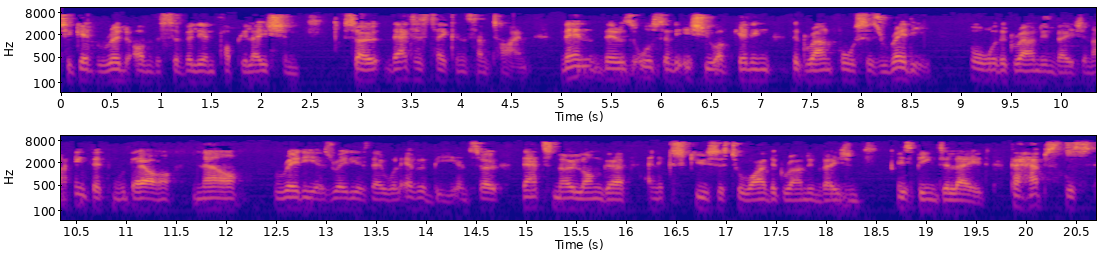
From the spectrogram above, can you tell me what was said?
to get rid of the civilian population. So that has taken some time. Then there is also the issue of getting the ground forces ready for the ground invasion. I think that they are now ready, as ready as they will ever be. And so that's no longer an excuse as to why the ground invasion is being delayed. Perhaps this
